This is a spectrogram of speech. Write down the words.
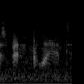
has been planted.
